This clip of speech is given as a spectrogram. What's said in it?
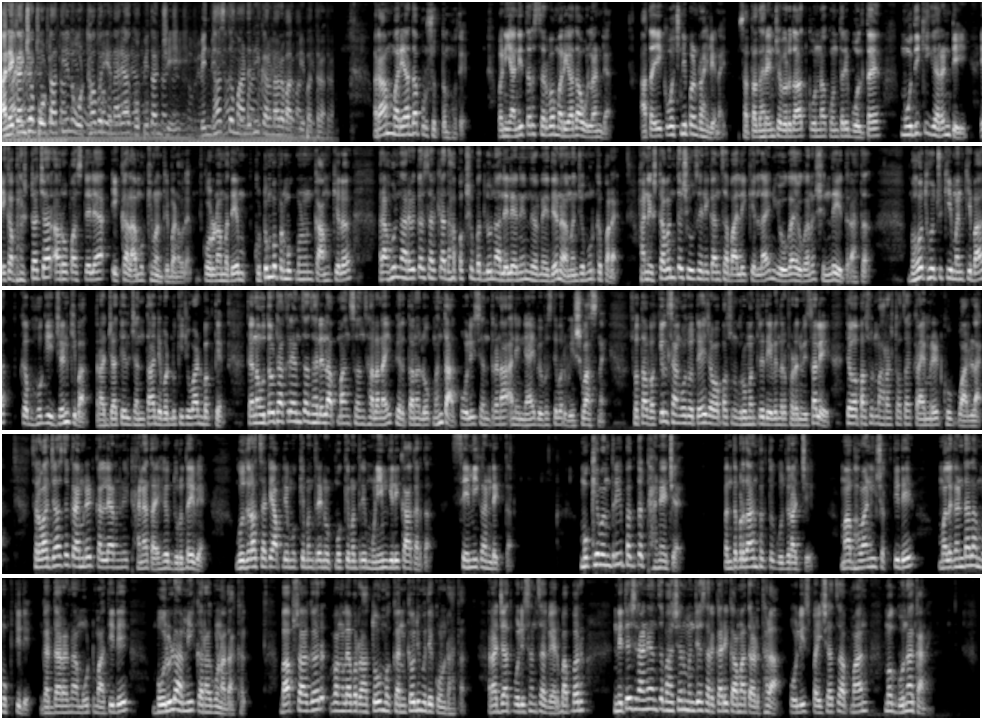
अनेकांच्या पोटातील ओठावर येणाऱ्या गोपितांची बिनधास्त मांडणी करणारं बातमीपत्र. राम मर्यादा पुरुषोत्तम होते. पण यांनी तर सर्व मर्यादा ओलांडल्या. आता एकवचनी पण राहिले नाहीत. सत्ताधाऱ्यांच्या विरोधात कोण ना कोणतरी बोलतंय. मोदी की गॅरंटी? एका भ्रष्टाचार आरोप असलेल्या एकाला मुख्यमंत्री बनवलंय. कोरोनामध्ये कुटुंब प्रमुख म्हणून काम केलं. राहुल नार्वेकर सारख्या दहा पक्ष बदलून आलेल्याने निर्णय देणं म्हणजे मूर्खपणा आहे. हा निष्ठावंत शिवसैनिकांचा बालेकिल्ला आहे आणि योगायोगानं शिंदे येत राहतात. बहुत हो चुकी मन की बात कब होगी जन की बात? राज्यातील जनता निवडणुकीची वाट बघते. त्यांना उद्धव ठाकरे यांचा झालेला अपमान सहन झाला नाही फिरताना लोक म्हणतात पोलीस यंत्रणा आणि न्याय व्यवस्थेवर विश्वास नाही. स्वतः वकील सांगत होते जेव्हापासून गृहमंत्री देवेंद्र फडणवीस आले तेव्हापासून महाराष्ट्राचा क्राईम रेट खूप वाढलाय. सर्वात जास्त क्राईम रेट कल्याण आणि ठाण्यात आहे हे दुर्दैव आहे. गुजरातसाठी आपले मुख्यमंत्री आणि उपमुख्यमंत्री मुनिमगिरी का करतात? सेमी कंडेक्टर मुख्यमंत्री फक्त ठाण्याचे आहे पंतप्रधान फक्त गुजरातचे मा भवानी शक्ती दे मलगंडाला मुक्ती दे गद्दारांना मूठ माती दे बोलूला आम्ही करा गुन्हा दाखल. बापसागर बंगल्यावर राहतो मग कणकवलीमध्ये कोण राहतात? राज्यात पोलिसांचा गैरवापर. नितेश राणे यांचं भाषण म्हणजे सरकारी कामात अडथळा पोलीस पैशाचा अपमान मग गुन्हा का नाही?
